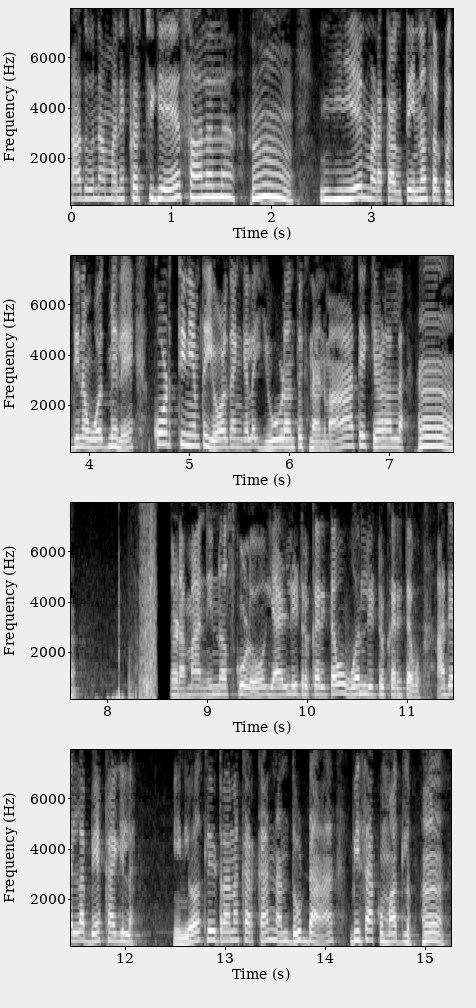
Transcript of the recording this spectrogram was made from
ಅದು ನಮ್ಮ ಮನೆ ಖರ್ಚಿಗೆ ಸಾಲಲ್ಲ. ಹ್ಮ್, ಏನ್ ಮಾಡಕ್ಕಾಗುತ್ತೆ ಇನ್ನೊಂದ್ ಸ್ವಲ್ಪ ದಿನ ಹೋದ್ಮೇಲೆ ಕೊಡ್ತೀನಿ ಅಂತ ಹೇಳ್ದಂಗೆಲ್ಲ ಅಂತ ನನ್ನ ಮಾತೇ ಕೇಳಲ್ಲ. ಹ್ಮ್. ನೋಡಮ್ಮ, ನಿನ್ನ ಹಸುಗಳು ಎರಡು ಲೀಟರ್ ಕರಿತಾವು, ಒಂದು ಲೀಟರ್ ಕರಿತಾವು. ಅದೆಲ್ಲ ಬೇಕಾಗಿಲ್ಲ. ನೀನ್ ಏಳು ಅನ್ನ ಕರ್ಕೊಂಡು ನನ್ನ ದುಡ್ಡ ಬಿಸಾಕು ಮೊದಲು. ಹಾಂ.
